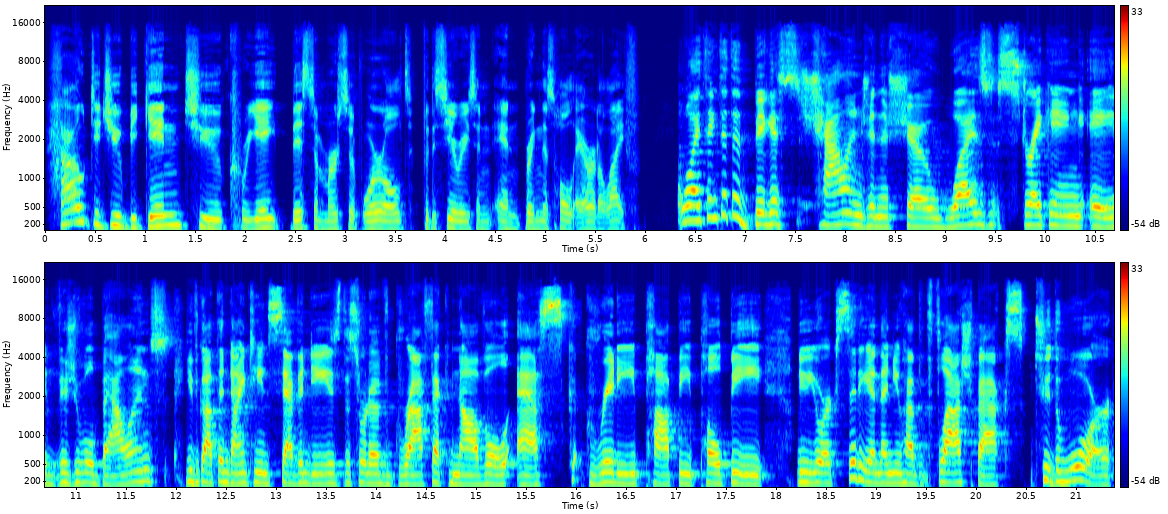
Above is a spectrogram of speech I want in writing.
How did you begin to create this immersive world for the series and, and bring this whole era to life? Well, I think that the biggest challenge in this show was striking a visual balance. You've got the 1970s, the sort of graphic novel esque, gritty, poppy, pulpy New York City, and then you have flashbacks to the war.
